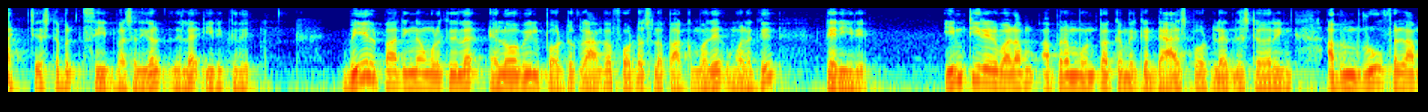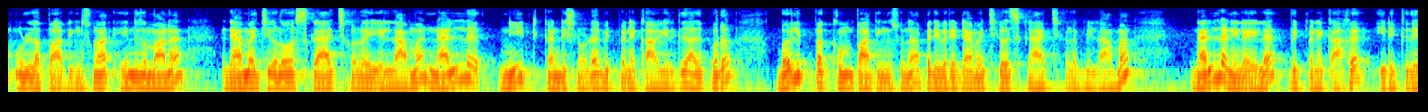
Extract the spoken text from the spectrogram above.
அட்ஜஸ்டபிள் சீட் வசதிகள் இதில் இருக்குது. வீல் பார்த்தீங்கன்னா உங்களுக்கு இதில் எல்லோ வீல் போட்டுக்கிறாங்க ஃபோட்டோஸில் பார்க்கும்போதே உங்களுக்கு தெரியுது. இன்டீரியர் வளம் அப்புறம் முன்பக்கம் இருக்க டேஷ்போர்ட்லேருந்து ஸ்டேரிங் அப்புறம் ரூஃப் எல்லாம் உள்ளே பார்த்தீங்கன்னு சொன்னால் எந்த விதமான டேமேஜ்களோ ஸ்க்ராட்ச்களோ இல்லாமல் நல்ல நீட் கண்டிஷனோட விற்பனைக்காக இருக்குது. அது போல் வெளிப்பக்கம் பார்த்தீங்கன்னு சொன்னால் பெரிய பெரிய டேமேஜ்கள் ஸ்க்ராட்ச்களும் இல்லாமல் நல்ல நிலையில் விற்பனைக்காக இருக்குது.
